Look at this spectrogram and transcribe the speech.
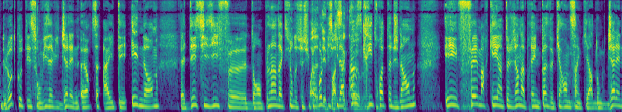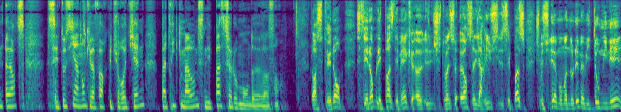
de l'autre côté, son vis-à-vis Jalen Hurts a été énorme, décisif euh, dans plein d'actions de ce Super Bowl puisqu'il a inscrit trois touchdowns et fait marquer un touchdown après une passe de 45 yards. Donc Jalen Hurts, c'est aussi un nom qu'il va falloir que tu retiennes. Patrick Mahomes n'est pas seul au monde, Vincent. Non, c'était énorme. C'était énorme les passes des mecs. Euh, justement, ce Hurst, il a réussi de ses passes. Je me suis dit à un moment donné, même il dominait.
